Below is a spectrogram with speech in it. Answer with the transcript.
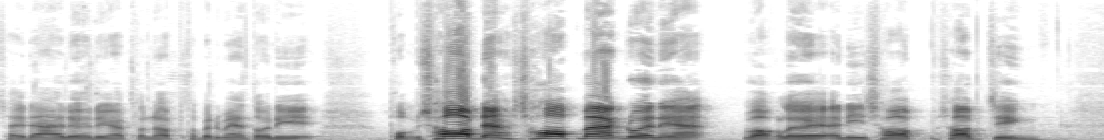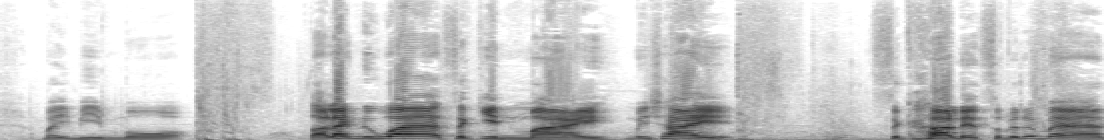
ใช้ได้เลยนะครับสำหรับสไปเดอร์แมนตัวนี้ ผมชอบนะ ชอบมากด้วยนะฮะบอกเลย อันนี้ชอบชอบจริง ไม่มีโม ตอนแรกนึกว่าสกินใหม่ไม่ใช่สกาเลตสไปเดอร์แมน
